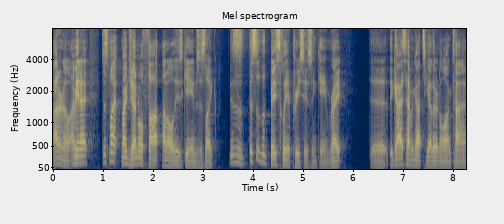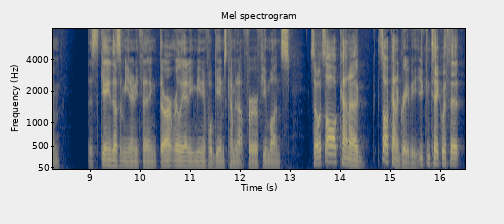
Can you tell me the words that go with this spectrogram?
I don't know. I mean, I just my my general thought on all these games is like this is this is basically a preseason game, right? The the guys haven't got together in a long time. This game doesn't mean anything. There aren't really any meaningful games coming up for a few months. So it's all kind of it's all kind of gravy. You can take with it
